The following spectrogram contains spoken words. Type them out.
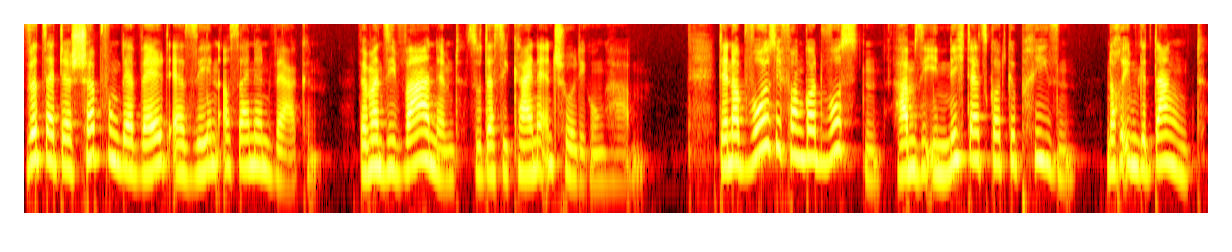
wird seit der Schöpfung der Welt ersehen aus seinen Werken, wenn man sie wahrnimmt, so dass sie keine Entschuldigung haben. Denn obwohl sie von Gott wussten, haben sie ihn nicht als Gott gepriesen, noch ihm gedankt,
